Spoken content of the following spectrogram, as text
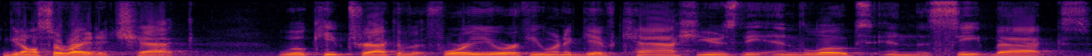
can also write a check. We'll keep track of it for you. Or if you want to give cash, use the envelopes in the seat backs.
